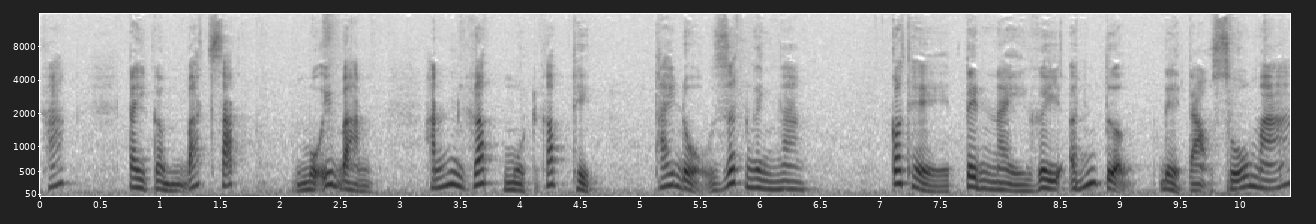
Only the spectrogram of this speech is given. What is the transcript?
khác, tay cầm bát sắt, mỗi bàn hắn gắp một gắp thịt, thái độ rất nghênh ngang. Có thể tên này gây ấn tượng để tạo số má,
